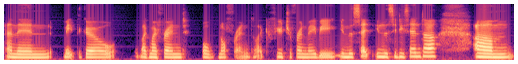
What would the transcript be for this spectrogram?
and then meet the girl, like my friend, or not friend, like future friend maybe in the set in the city center. Um,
